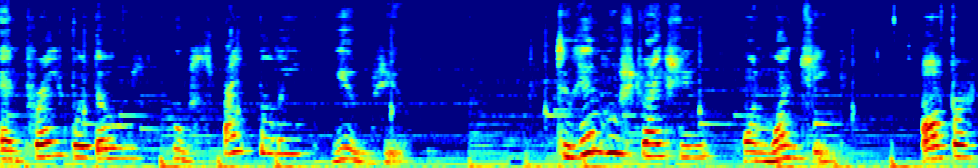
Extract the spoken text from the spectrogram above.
and pray for those who spitefully use you. To him who strikes you on one cheek, offer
